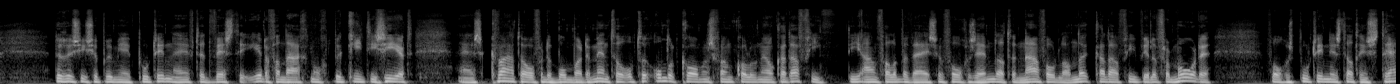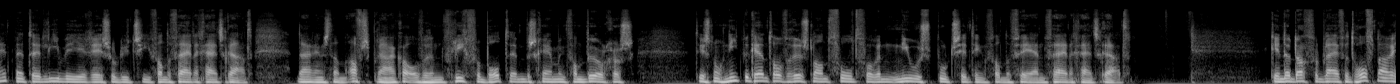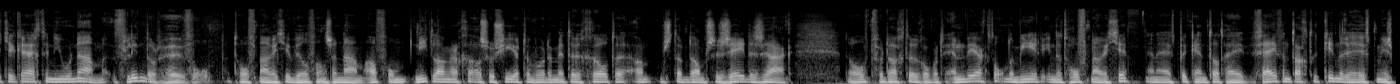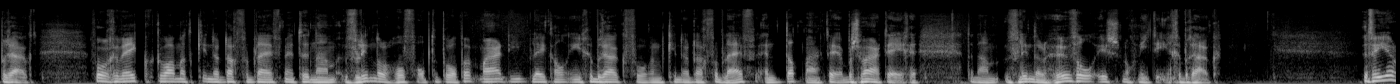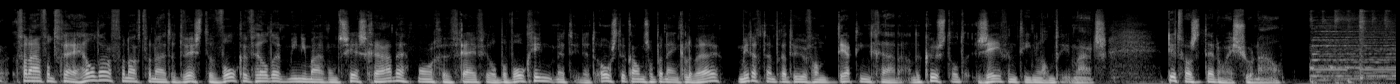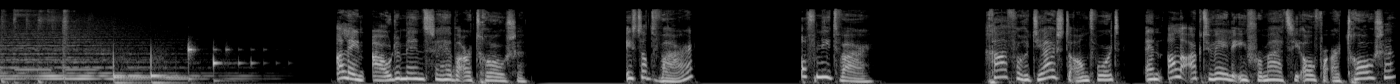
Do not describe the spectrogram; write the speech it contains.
De Russische premier Poetin heeft het Westen eerder vandaag nog bekritiseerd. Hij is kwaad over de bombardementen op de onderkomens van kolonel Gaddafi. Die aanvallen bewijzen volgens hem dat de NAVO-landen Gaddafi willen vermoorden. Volgens Poetin is dat in strijd met de Libië-resolutie van de Veiligheidsraad. Daarin staan afspraken over een vliegverbod en bescherming van burgers. Het is nog niet bekend of Rusland voelt voor een nieuwe spoedzitting van de VN-veiligheidsraad. Kinderdagverblijf Het Hofnarretje krijgt een nieuwe naam, Vlinderheuvel. Het Hofnarretje wil van zijn naam af om niet langer geassocieerd te worden met de grote Amsterdamse zedenzaak. De hoofdverdachte Robert M. werkte onder meer in het Hofnarretje en hij heeft bekend dat hij 85 kinderen heeft misbruikt. Vorige week kwam het kinderdagverblijf met de naam Vlinderhof op te proppen... maar die bleek al in gebruik voor een kinderdagverblijf... en dat maakte er bezwaar tegen. De naam Vlinderheuvel is nog niet in gebruik. Het weer, vanavond vrij helder. Vannacht vanuit het westen wolkenvelden, minima rond 6 graden. Morgen vrij veel bewolking, met in het oosten kans op een enkele bui. Middagtemperatuur van 13 graden aan de kust tot 17 land in maart. Dit was het NOS Journaal. Alleen oude mensen hebben artrose. Is dat waar? Of niet waar? Ga voor het juiste antwoord en alle actuele informatie over artrose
